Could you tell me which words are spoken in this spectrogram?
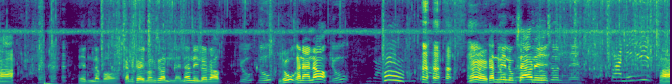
ฮะ เห็นแล้วบ่กันเคยมังชนเลยนั่นนี่ระดับดูดูดุขนาดเนาะดูเออคันมีลูกสาวนี่ชนนี่วันนี้อีกอ่า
